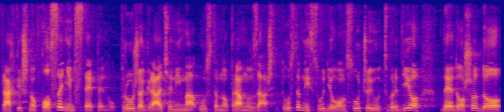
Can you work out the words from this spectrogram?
praktično poslednjem stepenu pruža građanima ustavno-pravnu zaštitu. Ustavni sud je u ovom slučaju utvrdio da je došlo do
